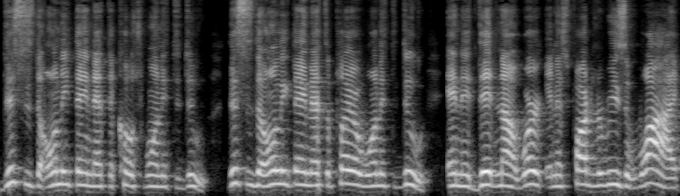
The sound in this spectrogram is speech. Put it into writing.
this is the only thing that the coach wanted to do. This is the only thing that the player wanted to do, and it did not work. And it's part of the reason why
